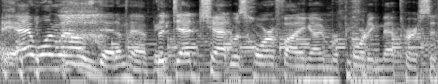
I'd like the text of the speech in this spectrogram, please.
Hey, I won when I was dead. I'm happy. The dead chat was horrifying. I'm reporting that person.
